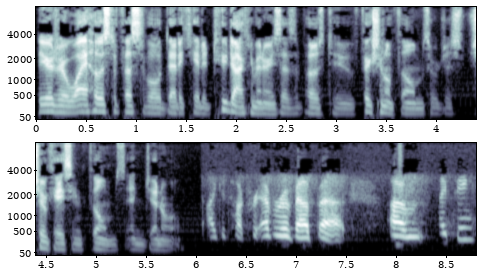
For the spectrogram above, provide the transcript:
Deirdre, why host a festival dedicated to documentaries as opposed to fictional films or just showcasing films in general? I could talk forever about that. Um, I think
